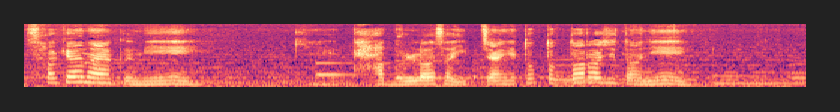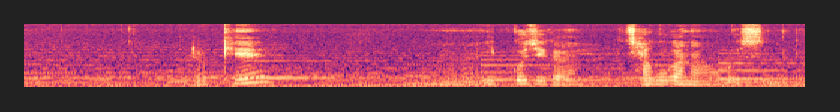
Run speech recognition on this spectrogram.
석연화금이 다 물러서 입장이 똑똑 떨어지더니 이렇게 어, 입꼬지가 자구가 나오고 있습니다.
